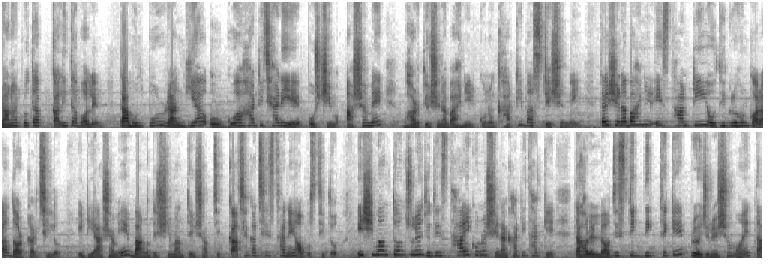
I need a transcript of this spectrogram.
Rana Pratap Kalita বলেন, তামুলপুর, রাঙ্গিয়া ও গুয়াহাটি ছাড়িয়ে পশ্চিম আসামে ভারতীয় সেনাবাহিনীর কোনো ঘাঁটি বা স্টেশন নেই। তাই সেনাবাহিনীর এই স্থানটি অধিগ্রহণ করা দরকার ছিল। এটি আসামে বাংলাদেশ সীমান্তের সবচেয়ে কাছাকাছি স্থানে অবস্থিত। এই সীমান্ত অঞ্চলে যদি স্থায়ী কোনো সেনাঘাঁটি থাকে, তাহলে লজিস্টিক দিক থেকে প্রয়োজনের সময় তা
